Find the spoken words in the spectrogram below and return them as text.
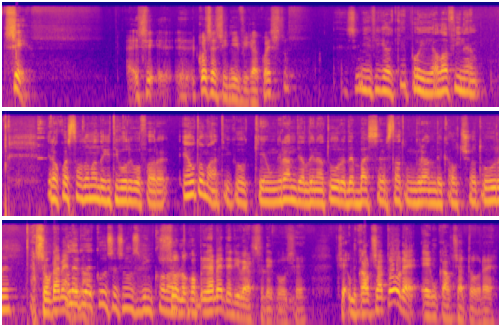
Sì. Eh, sì, eh, cosa significa questo? Significa che poi alla fine, era questa la domanda che ti volevo fare, è automatico che un grande allenatore debba essere stato un grande calciatore? Assolutamente le no. due cose sono svincolate? Sono completamente diverse le cose. Cioè, un calciatore è un calciatore,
